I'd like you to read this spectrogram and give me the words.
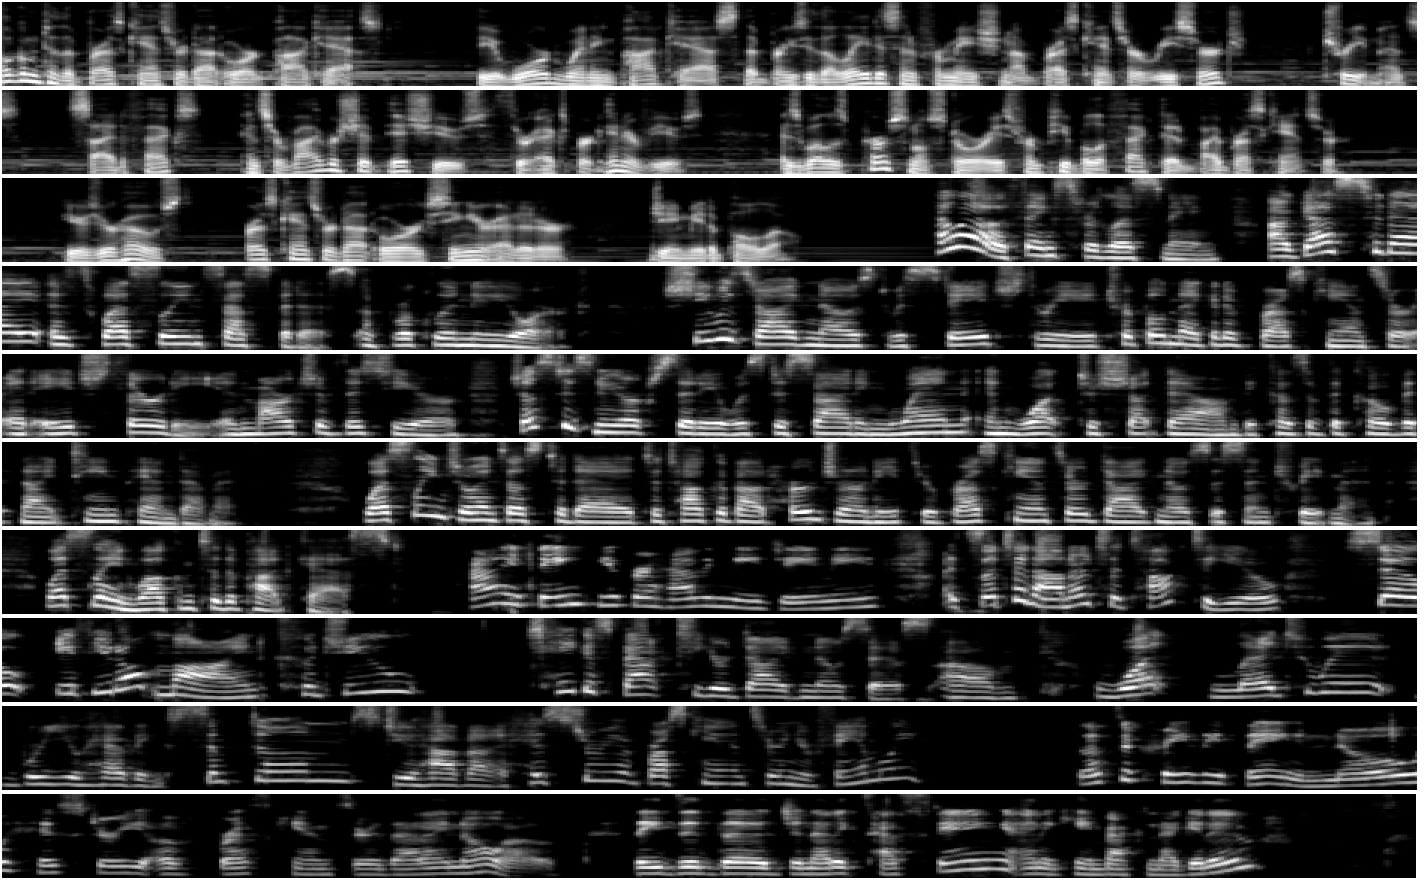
Welcome to the breastcancer.org podcast, the award winning podcast that brings you the latest information on breast cancer research, treatments, side effects, and survivorship issues through expert interviews, as well as personal stories from people affected by breast cancer. Here's your host, breastcancer.org senior editor, Jamie DePolo. Hello, thanks for listening. Our guest today is Wesleyan Cespedes of Brooklyn, New York. She was diagnosed with stage three triple negative breast cancer at age 30 in March of this year, just as New York City was deciding when and what to shut down because of the COVID 19 pandemic. Wesleyan joins us today to talk about her journey through breast cancer diagnosis and treatment. Wesleyan, welcome to the podcast. Hi, thank you for having me, Jamie. It's such an honor to talk to you. So, if you don't mind, could you take us back to your diagnosis? Um, what led to it? Were you having symptoms? Do you have a history of breast cancer in your family? That's a crazy thing. No history of breast cancer that I know of. They did the genetic testing and it came back negative.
